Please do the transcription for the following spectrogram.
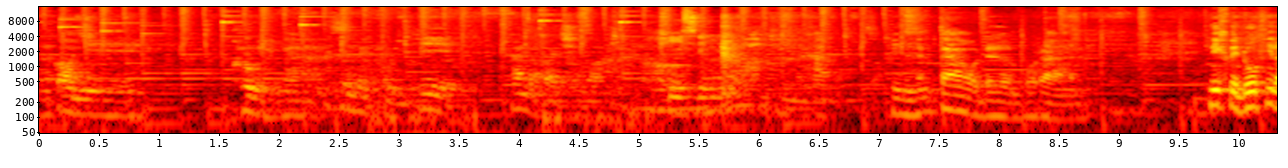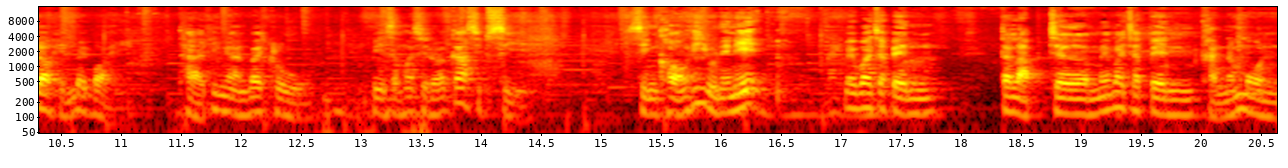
แล้วก็มีขลุ่ยงาซึ่งเป็นขลุ่ยที่ท่านเอาไปชวาพีซีนะครับพิมพ์น้ำเต้าเดิมโบราณ นี่คือเป็นรูปที่เราเห็นบ่อยๆ ถ่ายที่งานไหว้ครู ปี 2494 สิ่งของที่อยู่ในนี้ ไม่ว่าจะเป็นตลับเจิม ไม่ว่าจะเป็นขันน้ำมนต์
